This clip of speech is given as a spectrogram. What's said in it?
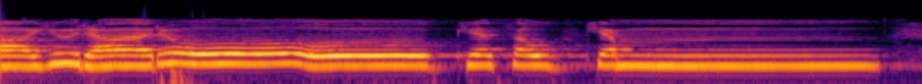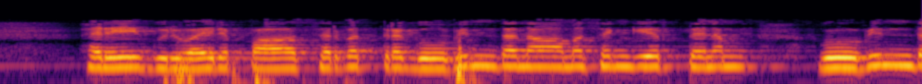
ആയുരാരോഗ്യ സൗഖ്യം ഹരേ ഗുരുവായൂരപ്പ സർവത്ര ഗോവിന്ദ നാമ സങ്കീർത്തനം ഗോവിന്ദ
